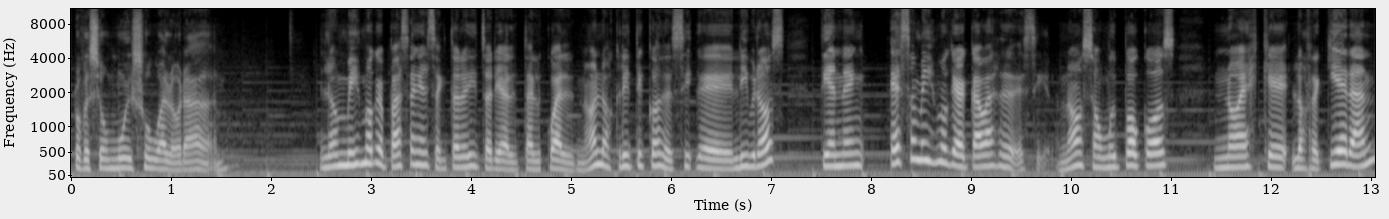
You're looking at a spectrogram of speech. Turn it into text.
profesión muy subvalorada. Lo mismo que pasa en el sector editorial, tal cual, ¿no? Los críticos de, libros tienen eso mismo que acabas de decir, ¿no? Son muy pocos, no es que los requieran,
